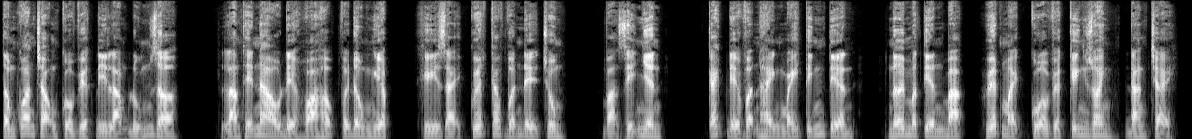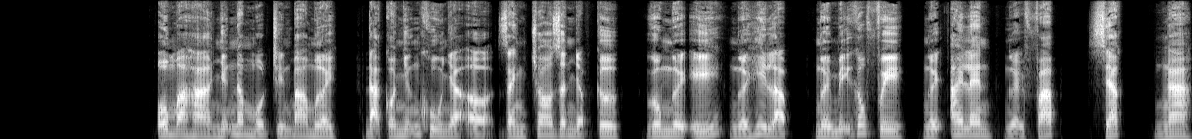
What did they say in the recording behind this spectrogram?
Tầm quan trọng của việc đi làm đúng giờ, làm thế nào để hòa hợp với đồng nghiệp khi giải quyết các vấn đề chung và dĩ nhiên, cách để vận hành máy tính tiền, nơi mà tiền bạc, huyết mạch của việc kinh doanh đang chảy. Omaha những năm 1930 đã có những khu nhà ở dành cho dân nhập cư gồm người Ý, người Hy Lạp, người Mỹ gốc Phi, người Ireland, người Pháp, Séc, Nga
